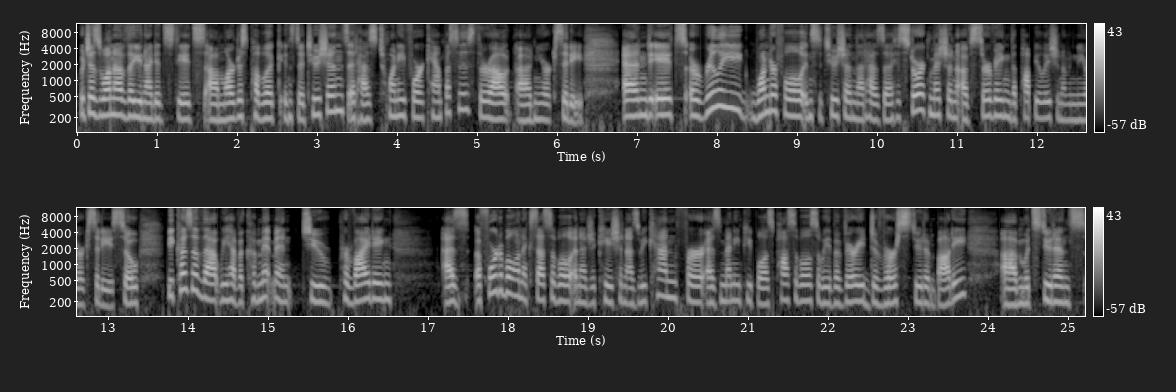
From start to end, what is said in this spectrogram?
which is one of the United States' um, largest public institutions. It has 24 campuses throughout uh, New York City. And it's a really wonderful institution that has a historic mission of serving the population of New York City. So because of that, we have a commitment to providing as affordable and accessible an education as we can for as many people as possible. So we have a very diverse student body um, with students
